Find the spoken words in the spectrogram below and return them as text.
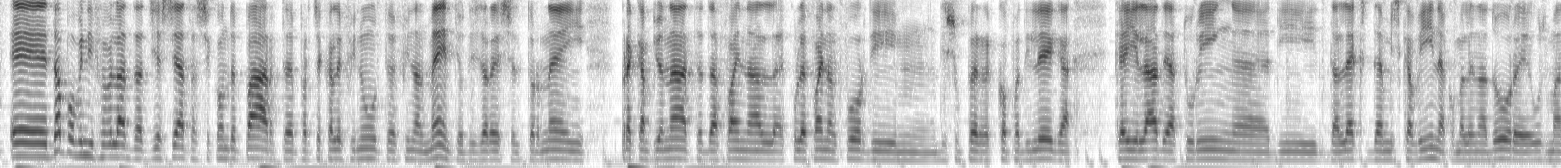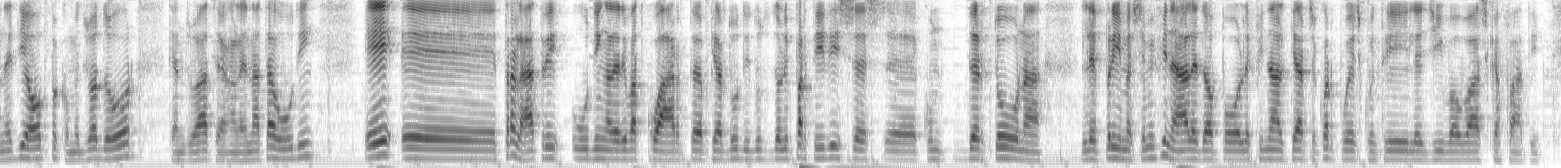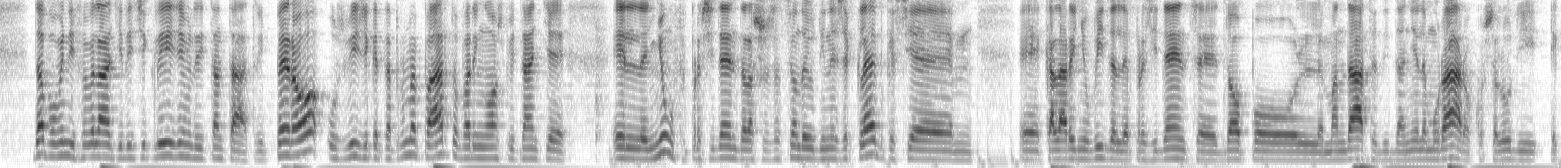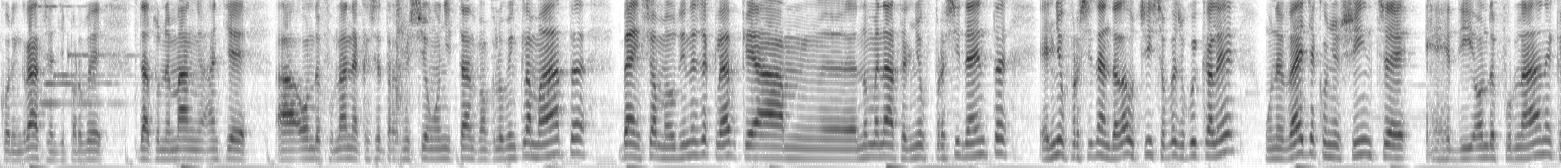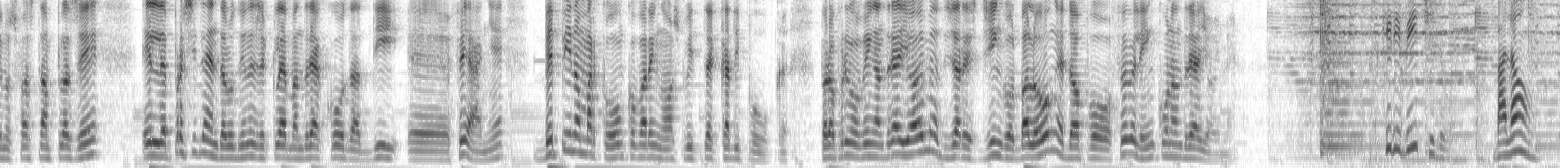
e dopo quindi favelata GSA la seconda parte per cercare finute finalmente o diseresse il torneo precampionato da final, con le Final Four di, di Supercoppa di Lega che è l'ade a Turin eh, di, dall'ex Demis Cavina come allenatore Usman e Diop come giocatore che hanno giocato e hanno allenato a Udin. E eh, tra l'altro Udin è arrivato quarto perduto di tutti i partiti con Dertona le prime semifinali dopo le finali terze corpues contro le Givova Scafati. Dopo quindi favelanti di ciclismo e di tant'altri. Però, usvisi che da prima parte va in ospite anche il Gnuf, presidente dell'associazione dell'Udinese Club, che si è eh, Calaregno vide le presidenze dopo il mandato di Daniele Muraro, con saluti e con ringrazi anche per aver dato un man anche a Onde Fulani che si trasmissione ogni tanto anche lo vinclamata. Beh, insomma, Udinese Club che ha mh, eh, nominato il nuovo presidente e il nuovo presidente della UCI, preso qui calè una vecchia conoscenza eh, di Onde Furlane che non fa stan plasè il presidente dell'Udinese Club Andrea Coda di eh, Feagne, Beppino Marcon con vari ospite Cadipoc. Però prima viene Andrea Ioime, Disares Jingle Ballon e dopo Fevelin con Andrea Ioime. Schiribicidu, Ballon.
